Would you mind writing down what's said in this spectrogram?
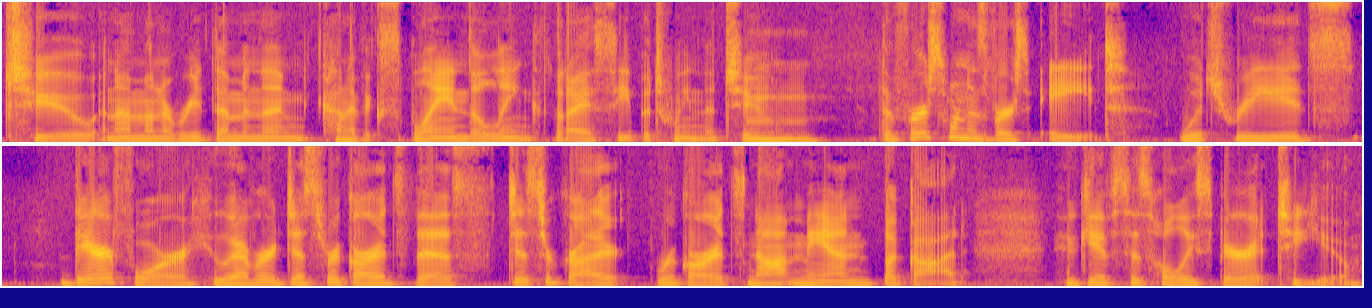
two, and I'm going to read them and then kind of explain the link that I see between the 2 mm-hmm. The first one is verse eight, which reads, Therefore, whoever disregards this disregards not man, but God, who gives his Holy Spirit to you.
